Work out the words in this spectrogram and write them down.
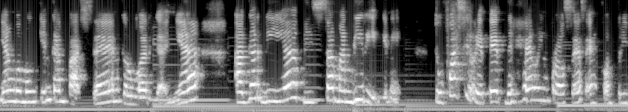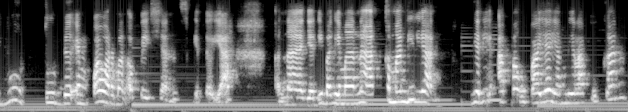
yang memungkinkan pasien keluarganya agar dia bisa mandiri gini to facilitate the healing process and contribute to the empowerment of patients gitu ya. Nah, jadi bagaimana kemandirian? Jadi apa upaya yang dilakukan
